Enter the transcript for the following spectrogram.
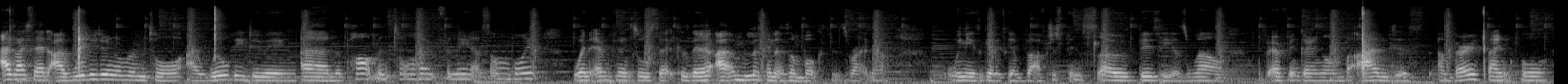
as I said, I will be doing a room tour. I will be doing an apartment tour, hopefully, at some point when everything's all set. Because I'm looking at some boxes right now. We need to get it together. But I've just been so busy as well with everything going on. But I'm just, I'm very thankful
